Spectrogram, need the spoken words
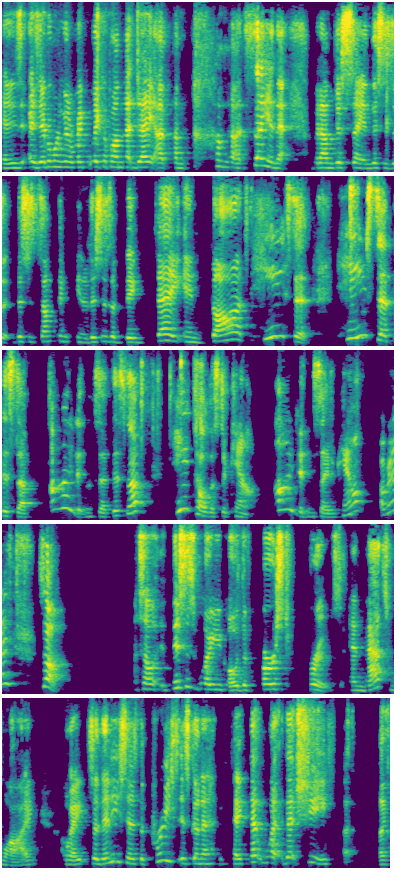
and is, is everyone going to wake, wake up on that day? I, I'm, I'm not saying that, but I'm just saying this is a, this is something you know. This is a big day in God. He said He set this up. I didn't set this up. He told us to count. I didn't say to count. Okay, so so this is where you go. The first fruits, and that's why. Okay, so then he says the priest is going to take that that sheaf, uh, like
